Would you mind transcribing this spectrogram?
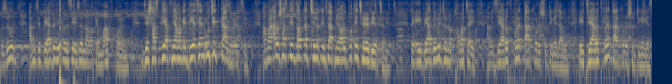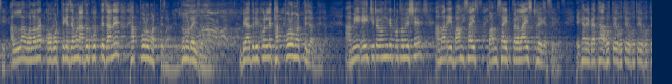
হুজুর, আমি যে বেয়াদবি করেছি এই জন্য আমাকে মাফ করেন। যে শাস্তি আপনি আমাকে দিয়েছেন, উচিত কাজ হয়েছে। আমার আরও শাস্তির দরকার ছিল, কিন্তু আপনি অল্পতেই ছেড়ে দিয়েছেন। তো এই বেয়াদবির জন্য ক্ষমা চাই। আমি জিয়ারত করে তারপরে শুটিংয়ে যাব। এই জিয়ারত করে তারপরে শুটিংয়ে গেছি। আল্লাহ ওয়ালারা কবর থেকে যেমন আদর করতে জানে, থাপ্পড়ও মারতে জানে। দুটোটাই জানে। বেয়াদবি করলে থাপ্পড়ও মারতে জানে। আমি এই চিটাগঙ্গে প্রথম এসে আমার এই বাম সাইজ বাম সাইড প্যারালাইজড হয়ে গেছে। এখানে ব্যথা হতে হতে হতে হতে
